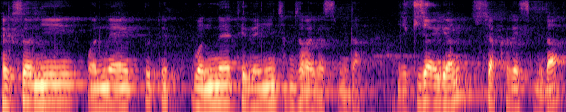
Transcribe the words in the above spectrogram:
백선희 원내, 부대- 원내 대변인 참석하셨습니다. 이제 기자회견 시작하겠습니다.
